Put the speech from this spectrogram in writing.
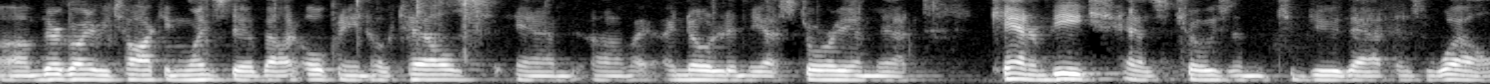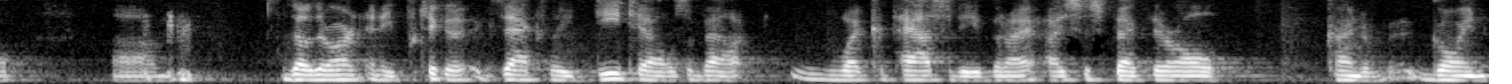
um, they're going to be talking Wednesday about opening hotels. And um, I, I noted in the Astorian that Cannon Beach has chosen to do that as well. Um, though there aren't any particular exactly details about what capacity, but I, I suspect they're all kind of going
